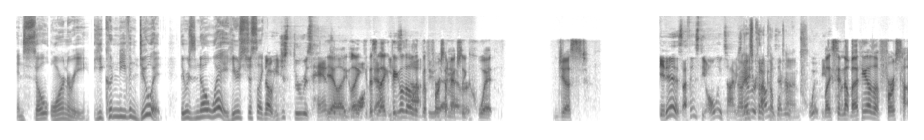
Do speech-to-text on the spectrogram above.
and so ornery. He couldn't even do it. There was no way. He was just like no, he just threw his hands. Yeah, like like this is out. like I think does that was like the first time I actually ever. quit. Just It is. I think it's the only time he's No, never. he's quit a don't he's couple times. Quit like before. no, but I think that was the first time.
